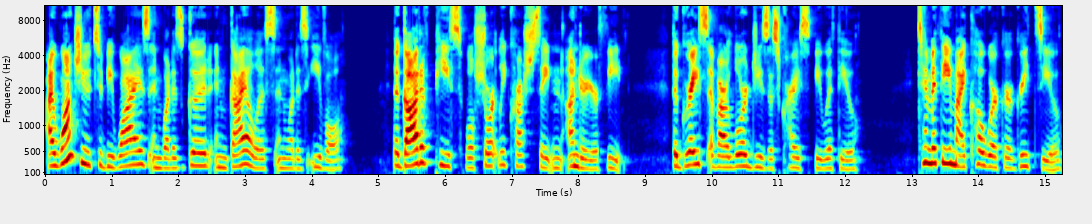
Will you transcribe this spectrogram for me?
I want you to be wise in what is good and guileless in what is evil. The God of peace will shortly crush Satan under your feet. The grace of our Lord Jesus Christ be with you. Timothy, my co worker, greets you.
